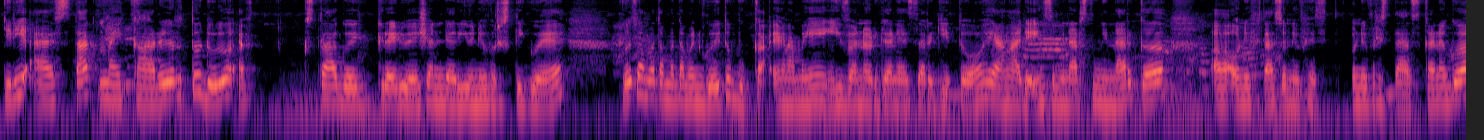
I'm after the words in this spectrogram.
jadi I start my career tuh dulu setelah gue graduation dari university gue gue sama teman-teman gue itu buka yang namanya event organizer gitu yang ngadain seminar-seminar ke universitas-universitas universitas karena gue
